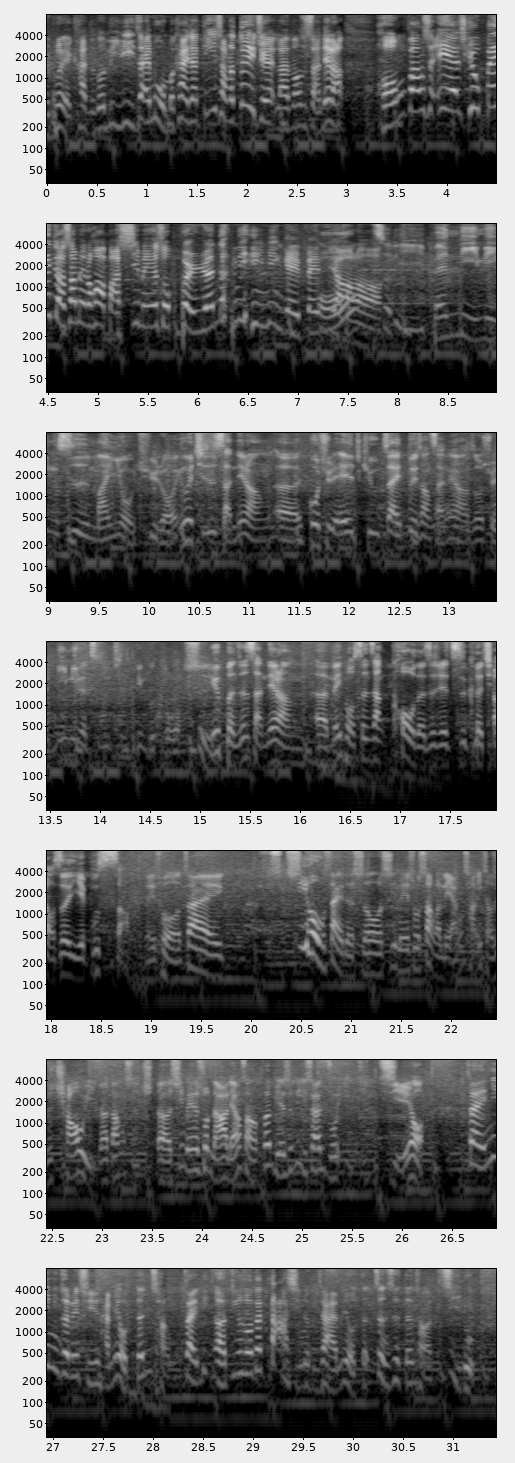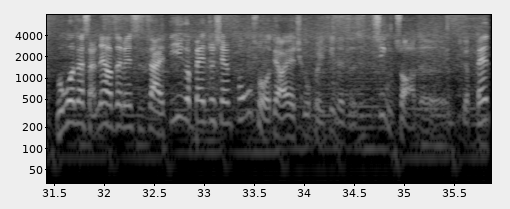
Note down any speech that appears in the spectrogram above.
report 也看得都历历在目。我们看一下第一场的对决，蓝方是闪电狼，红方是 AHQ。边角上面的话，把西门野手本人的逆命给 ban 掉了。这里 ban 逆命是蛮有趣的哦，因为其实闪电狼呃过去的 AHQ 在对上闪电狼的时候选逆命的次数其实并不多，是因为本身闪电狼呃 Maple 身上扣的这些刺客角色也不少。没错，在季后赛的时候，西梅说上了两场，一场是敲椅。那当时呃西梅说拿了两场，分别是立山卓以及杰哦。在匿名这边其实还没有登场，在呃，听说在大型的比赛还没有登正式登场的记录。不过在闪亮这边是在第一个 ban 就先封锁掉 HQ 回敬的，则是劲爪的一个 ban。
